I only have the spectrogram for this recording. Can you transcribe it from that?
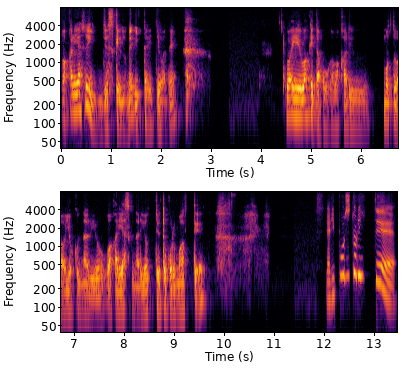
わかりやすいんですけどね、一対一はね。とはいえ分けた方が分かる、もっとは良くなるよ、分かりやすくなるよっていうところもあって。いや、リポジトリって、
